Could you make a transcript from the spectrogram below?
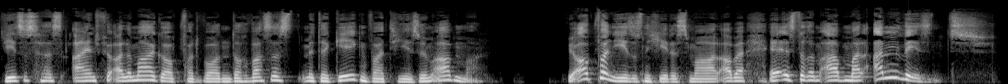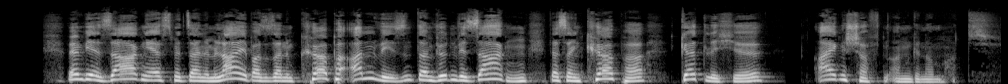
Jesus ist ein für allemal geopfert worden, doch was ist mit der Gegenwart Jesu im Abendmahl? Wir opfern Jesus nicht jedes Mal, aber er ist doch im Abendmahl anwesend. Wenn wir sagen, er ist mit seinem Leib, also seinem Körper anwesend, dann würden wir sagen, dass sein Körper göttliche Eigenschaften angenommen hat.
